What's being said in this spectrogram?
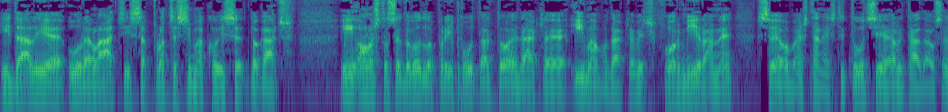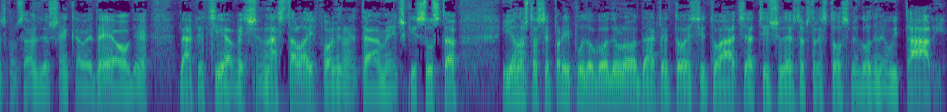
i da li je u relaciji sa procesima koji se događaju. I ono što se dogodilo prvi puta, to je dakle, imamo dakle već formirane sve obavještane institucije, ali tada u Sovjetskom savezu još NKVD, ovdje dakle CIA već nastala i formiran je taj američki sustav. I ono što se prvi put dogodilo, dakle, to je situacija 1948. godine u Italiji.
